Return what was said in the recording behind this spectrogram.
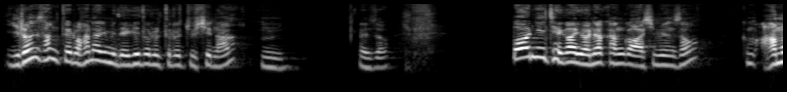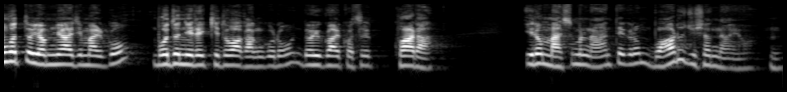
이런 상태로 하나님이 내 기도를 들어주시나? 음. 그래서 뻔히 제가 연약한 거 아시면서 그럼 아무것도 염려하지 말고 모든 일에 기도와 간구로 너희 구할 것을 구하라. 이런 말씀을 나한테 그럼 뭐하러 주셨나요? 음.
